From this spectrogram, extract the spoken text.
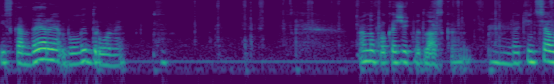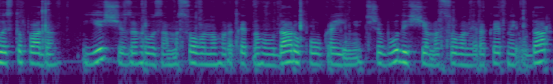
іскандери, були дрони. Ану, покажіть, будь ласка, до кінця листопада є ще загроза масованого ракетного удару по Україні? Чи буде ще масований ракетний удар?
